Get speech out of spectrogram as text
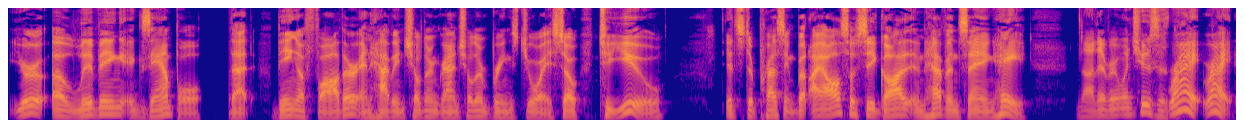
you're a living example that being a father and having children, grandchildren brings joy. So to you, it's depressing. But I also see God in heaven saying, hey, not everyone chooses. That. Right, right.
